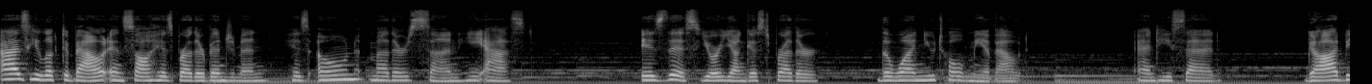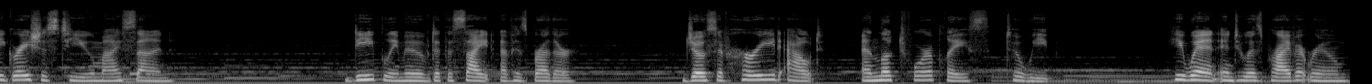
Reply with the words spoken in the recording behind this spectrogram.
As he looked about and saw his brother Benjamin, his own mother's son, he asked, Is this your youngest brother, the one you told me about? And he said, God be gracious to you, my son. Deeply moved at the sight of his brother, Joseph hurried out and looked for a place to weep. He went into his private room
